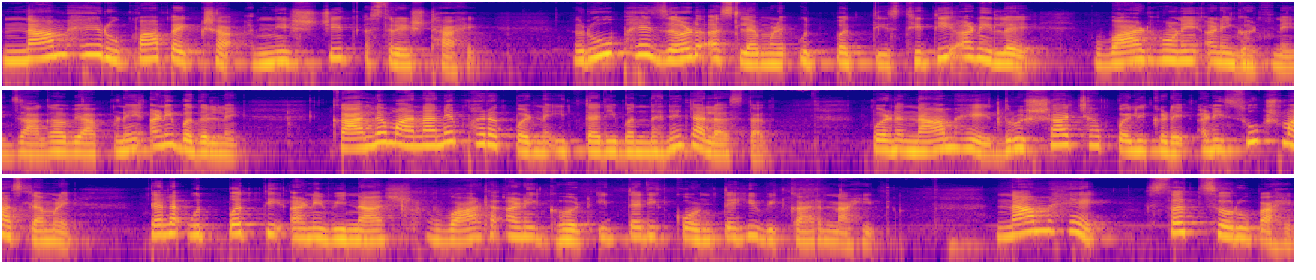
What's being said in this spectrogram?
नाम हे रूपापेक्षा निश्चित श्रेष्ठ आहे. रूप हे जड असल्यामुळे उत्पत्ती स्थिती आणि लय वाढ होणे आणि घटणे जागा व्यापणे आणि बदलणे कालमानाने फरक पडणे इत्यादी बंधने त्याला असतात. पण नाम हे दृश्याच्या पलीकडे आणि सूक्ष्म असल्यामुळे त्याला उत्पत्ती आणि विनाश वाढ आणि घट इत्यादी कोणतेही विकार नाहीत. नाम हे सत्स्वरूप आहे.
